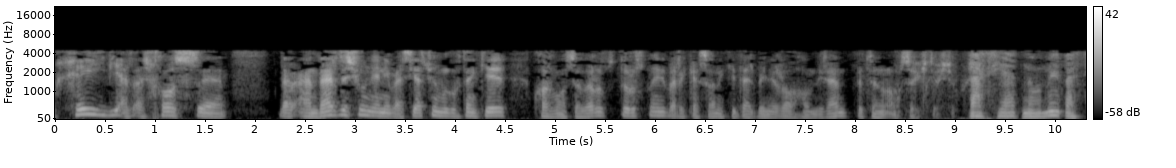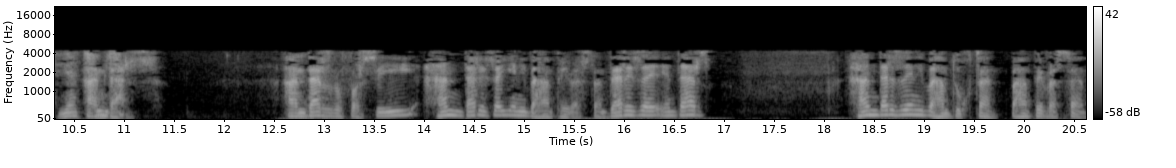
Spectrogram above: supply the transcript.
خیلی از اشخاص در اندرزشون یعنی وصیتشون می‌گفتن که کاروانسرا رو درست کنید برای کسانی که در بین راه ها میرن بتونن آسایش داشته باشن. وصیت نامه وصیت اندرز. اندرز به فارسی هندرز یعنی به هم پیوستن. درز اندرز هندرز یعنی به هم دوختن به هم پیوستن.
